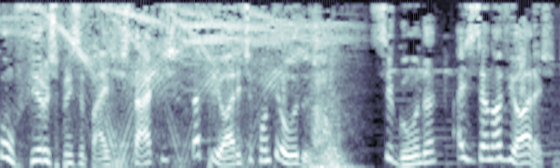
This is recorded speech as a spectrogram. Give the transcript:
Confira os principais destaques da Priority Conteúdos. Segunda, às 19 horas.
